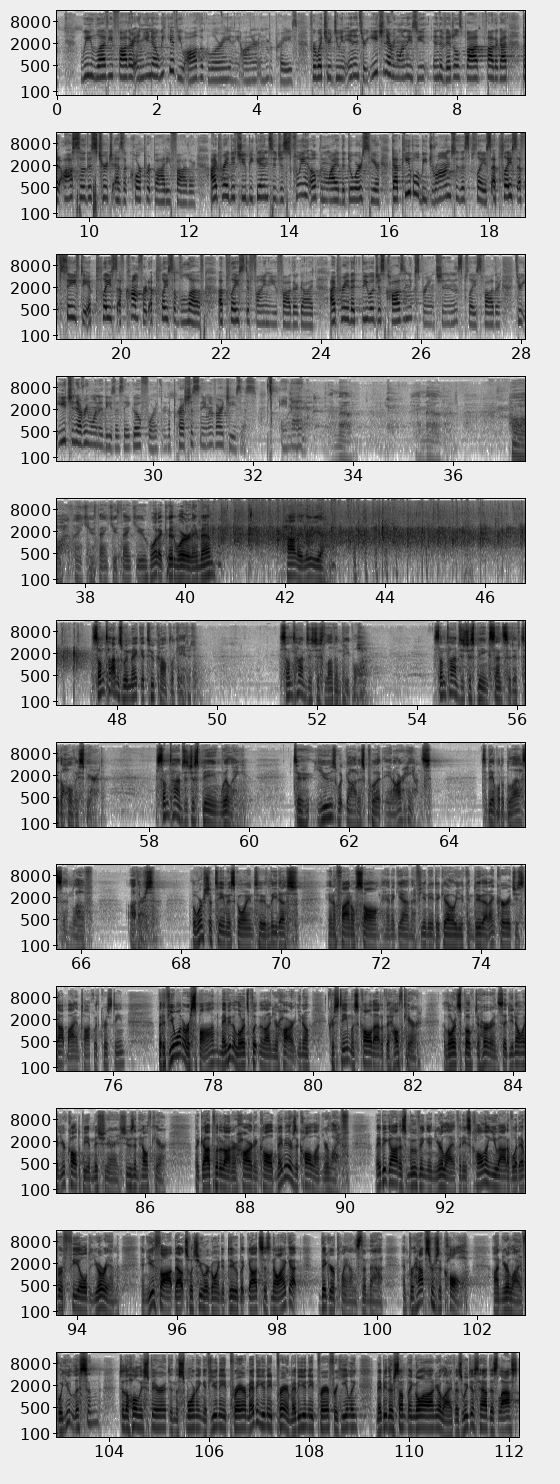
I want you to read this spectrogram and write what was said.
We love you, Father, and you know we give you all the glory and the honor and the praise for what you're doing in and through each and every one of these individuals, Father God, but also this church as a corporate body, Father. I pray that you begin to just swing open wide the doors here, that people will be drawn to this place, a place of safety, a place of comfort, a place of love, a place to find you, Father God. I pray that you will just cause an expansion in this place, Father, through each and every one of these as they go forth. In the the precious name of our Jesus. Amen. Amen. Amen. Oh, thank you, thank you, thank you. What a good word. Amen. Hallelujah. Sometimes we make it too complicated. Sometimes it's just loving people. Sometimes it's just being sensitive to the Holy Spirit. Sometimes it's just being willing to use what God has put in our hands to be able to bless and love others. The worship team is going to lead us in a final song. And again, if you need to go, you can do that. I encourage you stop by and talk with Christine. But if you want to respond, maybe the Lord's putting it on your heart. You know, Christine was called out of the healthcare. The Lord spoke to her and said, You know what? You're called to be a missionary. She was in healthcare. But God put it on her heart and called. Maybe there's a call on your life. Maybe God is moving in your life and He's calling you out of whatever field you're in, and you thought that's what you were going to do, but God says, No, I got bigger plans than that. And perhaps there's a call on your life. Will you listen to the Holy Spirit. And this morning, if you need prayer, maybe you need prayer. Maybe you need prayer for healing. Maybe there's something going on in your life. As we just have this last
